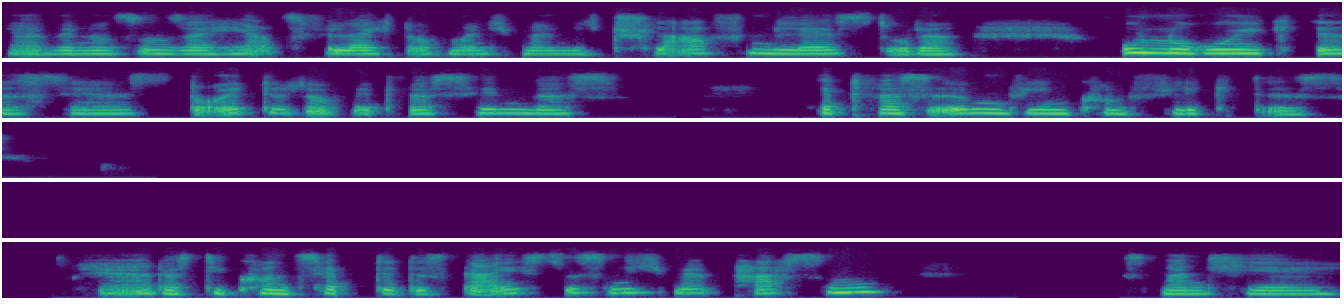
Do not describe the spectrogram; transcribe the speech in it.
Ja, wenn uns unser Herz vielleicht auch manchmal nicht schlafen lässt oder unruhig ist, ja, es deutet auf etwas hin, dass etwas irgendwie ein Konflikt ist. Ja, dass die Konzepte des Geistes nicht mehr passen, dass manche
